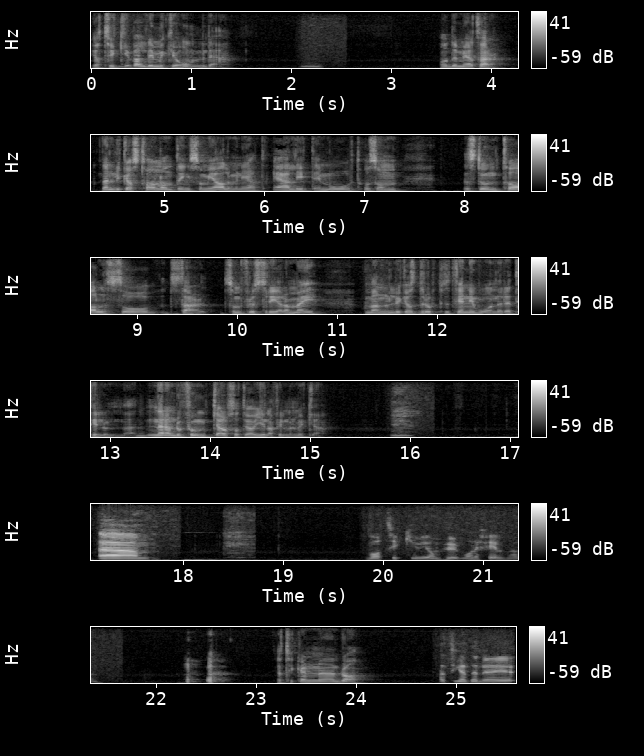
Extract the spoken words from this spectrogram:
Jag tycker väldigt mycket om det. Mm. Och det är mer så här, den lyckas ta någonting som i allmänhet är lite emot och som stundtals så, så här, som frustrerar mig. Men lyckas dra upp det till en nivå när det, till, när det ändå funkar så att jag gillar filmen mycket. Ehm, vad tycker vi om humorn i filmen? Jag tycker den är bra. Jag tycker att den är...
